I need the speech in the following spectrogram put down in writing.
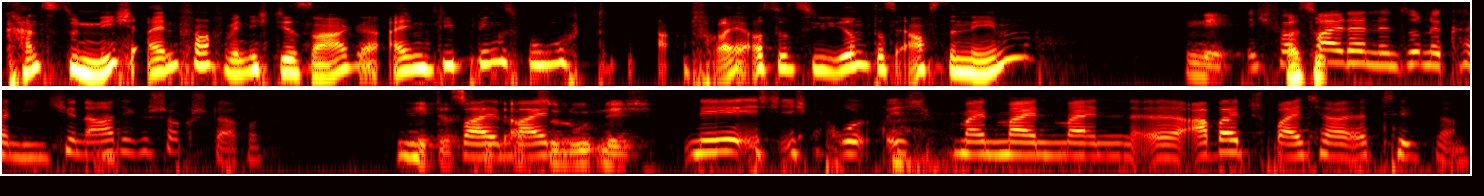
kannst du nicht einfach, wenn ich dir sage, ein Lieblingsbuch frei assoziieren, das erste nehmen? Nee, Ich Also- verfall dann in so eine kaninchenartige Schockstarre. Nee, das Weil geht mein- absolut nicht. Nee, ich, ich, ich mein, mein, mein äh, Arbeitsspeicher tilt dann.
